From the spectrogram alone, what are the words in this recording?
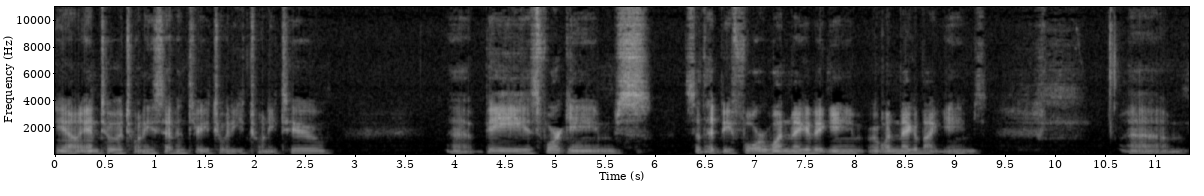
you know, into a 27.3 2022. Uh, B is four games, so that'd be four one megabit game or one megabyte games. Um,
